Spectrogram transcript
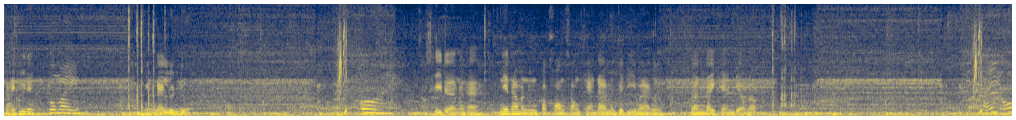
ซ้ายทีนึงโอ้ไม่ยังได้ลุ้นอยู่โอ้ยที่เดิมนะคะนี่ถ้ามันประคองสองแขนได้มันจะดีมากเลยดันได้แขนเดียวเนาะ ไอ้โอ้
